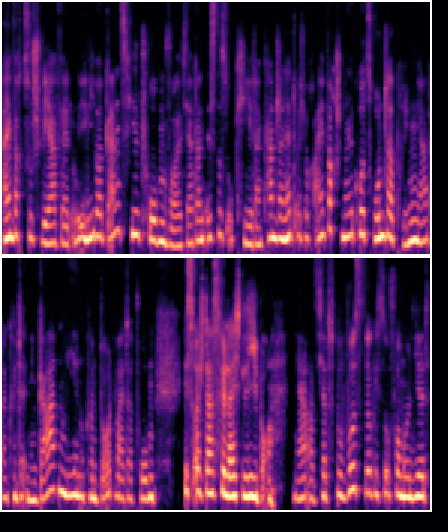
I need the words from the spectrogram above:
einfach zu schwer fällt und ihr lieber ganz viel toben wollt, ja, dann ist das okay. Dann kann Janette euch auch einfach schnell kurz runterbringen, ja, dann könnt ihr in den Garten gehen und könnt dort weiter toben. Ist euch das vielleicht lieber? Ja, also ich habe es bewusst wirklich so formuliert,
